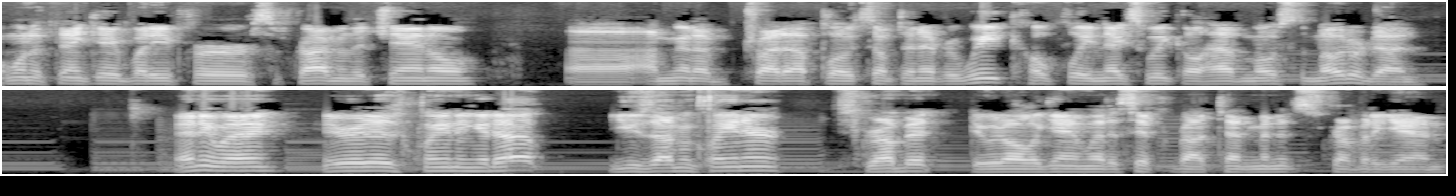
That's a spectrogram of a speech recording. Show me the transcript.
I want to thank everybody for subscribing to the channel. Uh, I'm going to try to upload something every week. Hopefully next week I'll have most of the motor done. Anyway, here it is, cleaning it up. Use oven cleaner, scrub it, do it all again, let it sit for about 10 minutes, scrub it again.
